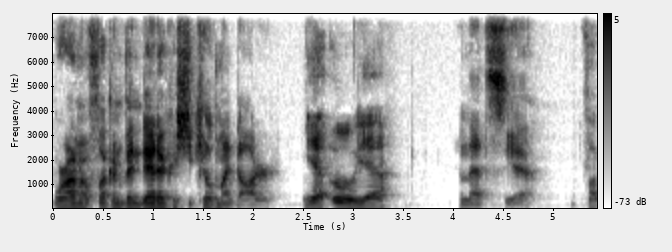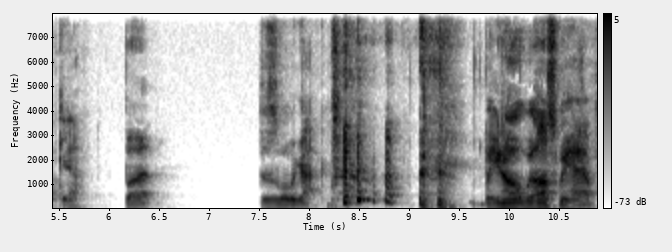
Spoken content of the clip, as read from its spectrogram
we're on a fucking vendetta because she killed my daughter, yeah. Oh yeah, and that's yeah. fuck yeah. But this is what we got. But you know what else we have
